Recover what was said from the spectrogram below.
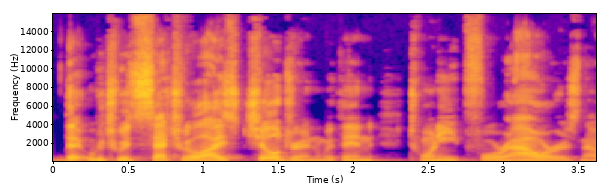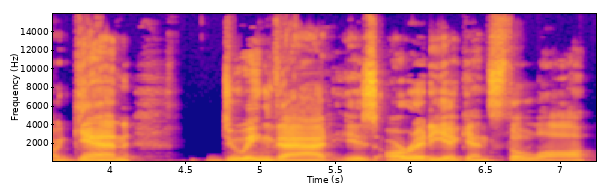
that which would sexualize children within 24 hours. Now, again, doing that is already against the law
